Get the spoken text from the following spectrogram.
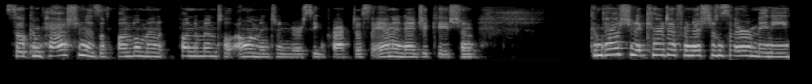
So compassion is a fundament, fundamental element in nursing practice and in education. Compassionate care definitions, there are many.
